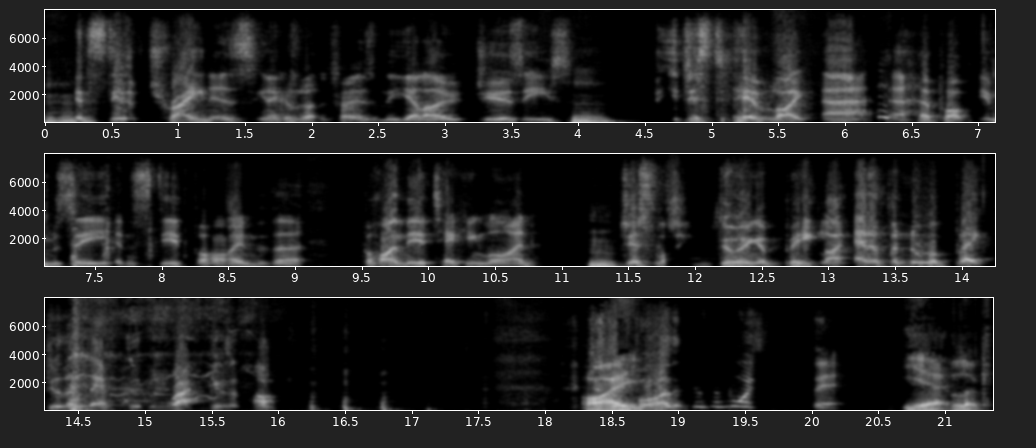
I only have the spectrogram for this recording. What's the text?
Mhm. Instead of trainers, you know, because we've got the trainers in the yellow jerseys, Mm. you just have like uh, a hip hop MC instead behind the behind the attacking line, Mm. just like doing a beat like Addin Fonua Blake to the left, to the right, gives it up. I the, boys there. Yeah. Look,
